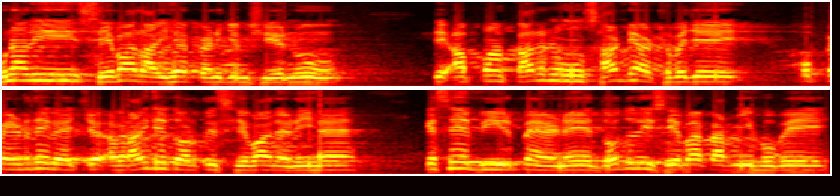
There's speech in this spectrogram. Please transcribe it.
ਉਹਨਾਂ ਦੀ ਸੇਵਾ ਲਾਈ ਹੈ ਪਿੰਡ ਜਮਸ਼ੇਰ ਨੂੰ। ਤੇ ਆਪਾਂ ਕੱਲ ਨੂੰ 8:30 ਵਜੇ ਉਹ ਪਿੰਡ ਦੇ ਵਿੱਚ ਅਗਰਾਈ ਦੇ ਤੌਰ ਤੇ ਸੇਵਾ ਲੈਣੀ ਹੈ। ਕਿਸੇ ਵੀਰ ਭੈਣ ਨੇ ਦੁੱਧ ਦੀ ਸੇਵਾ ਕਰਨੀ ਹੋਵੇ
